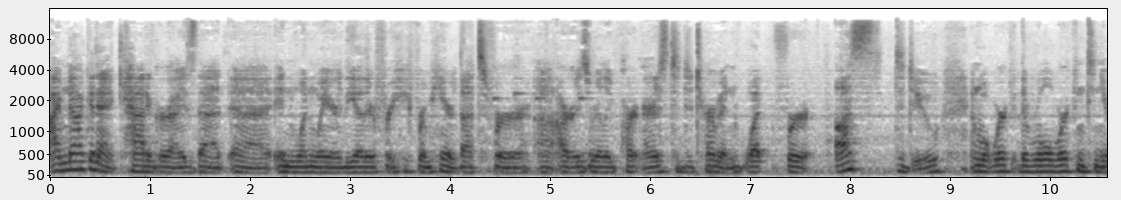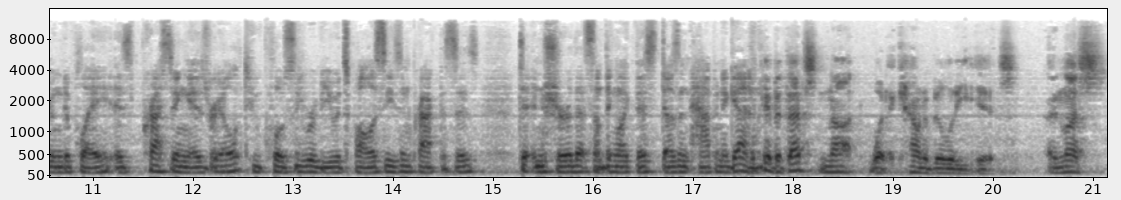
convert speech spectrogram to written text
I'm not going to categorize that uh, in one way or the other for, from here. That's for uh, our Israeli partners to determine what for us to do and what we're, the role we're continuing to play is pressing Israel to closely review its policies and practices to ensure that something like this doesn't happen again. Okay, but that's not what accountability is, unless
